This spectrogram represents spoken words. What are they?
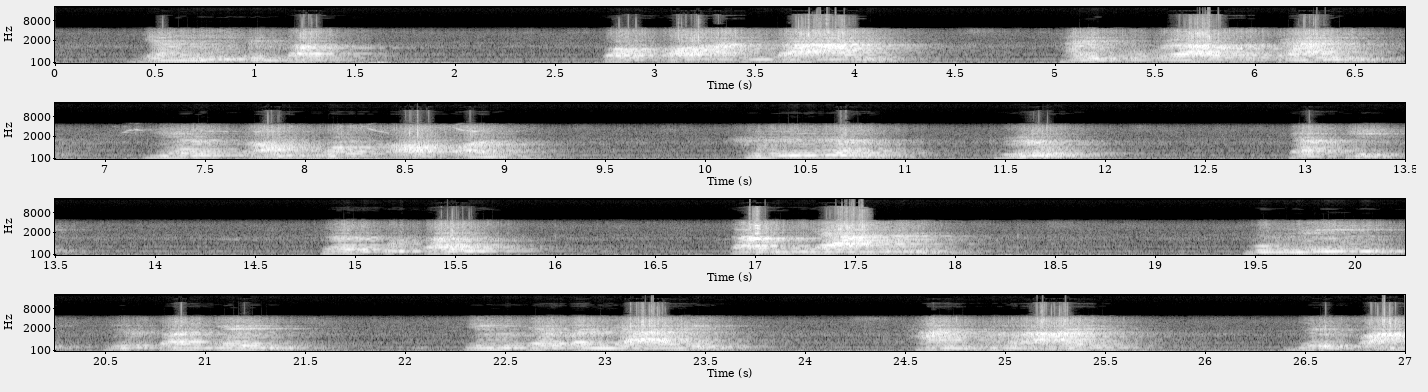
ๆ อย่างนี้เป็นต้นก็ขออธิบายให้พวกเราเข้าใจเพียงสองหัวข้อก่อนคือเรื่องรูปกับจิตเรื่องพุทโธกับวิญญาณนั่นบุญนี้หรือตอนเย็นจึงจะบรรยายท่านทั้งหลายได้ฟัง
